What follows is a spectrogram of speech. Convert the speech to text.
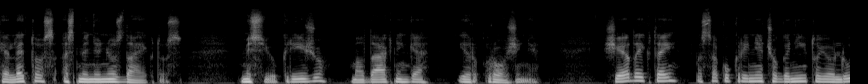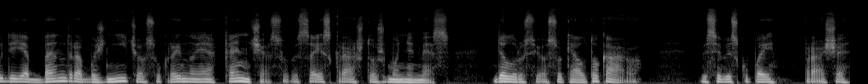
Heletos asmeninius daiktus - misijų kryžių, maldaknygę ir rožinį. Šie daiktai, pasak ukrainiečio ganytojo, liūdėja bendrą bažnyčios Ukrainoje kančią su visais krašto žmonėmis dėl Rusijos sukelto karo. Visi viskupai prašė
